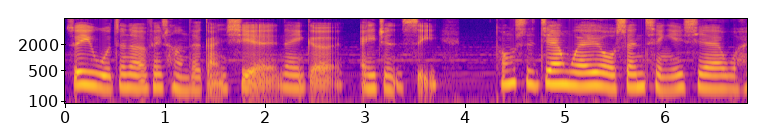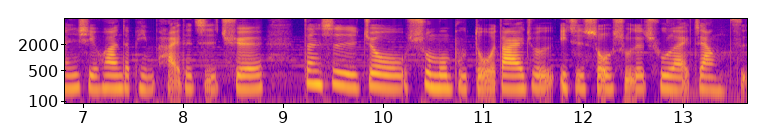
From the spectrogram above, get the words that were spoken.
所以我真的非常的感谢那个 agency。同时间，我也有申请一些我很喜欢的品牌的职缺，但是就数目不多，大概就一直手数的出来这样子。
